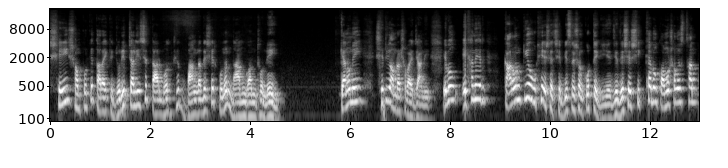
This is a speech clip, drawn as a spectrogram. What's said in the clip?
সেই সম্পর্কে তারা একটি জরিপ চালিয়েছে, তার মধ্যে বাংলাদেশের কোনো নামগন্ধ নেই। কেন নেই সেটিও আমরা সবাই জানি। এবং এখানের কারণটিও উঠে এসেছে বিশ্লেষণ করতে গিয়ে যে দেশের শিক্ষা এবং কর্মসংস্থান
